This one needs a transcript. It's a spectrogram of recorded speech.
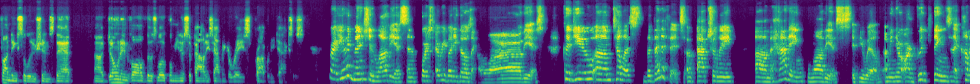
funding solutions that uh, don't involve those local municipalities having to raise property taxes. Right. You had mentioned lobbyists, and of course, everybody goes like a lobbyist. Could you um, tell us the benefits of actually um, having lobbyists, if you will? I mean, there are good things that come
